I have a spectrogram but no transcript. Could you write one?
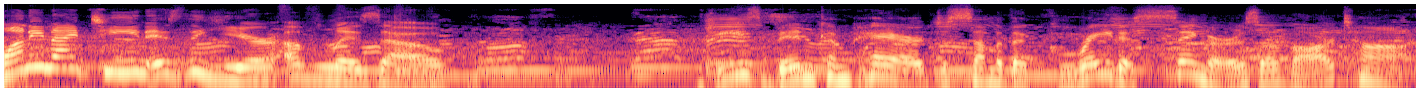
2019 is the year of Lizzo. She's been compared to some of the greatest singers of our time.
